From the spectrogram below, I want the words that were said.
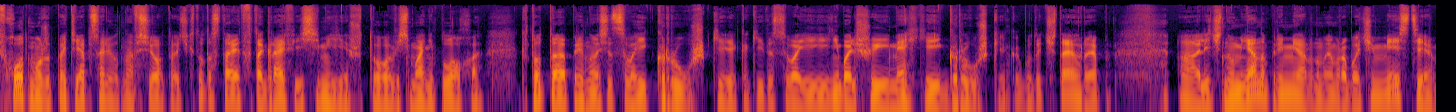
вход может пойти абсолютно все. То есть кто-то ставит фотографии семьи, что весьма неплохо. Кто-то приносит свои кружки, какие-то свои небольшие мягкие игрушки, как будто читаю рэп. А лично у меня, например, на моем рабочем месте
